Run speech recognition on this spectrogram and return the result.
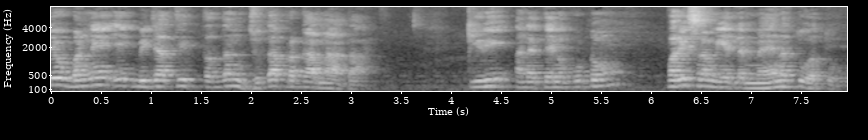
તેઓ બંને એકબીજાથી તદ્દન જુદા પ્રકારના હતા. કીડી અને તેનું કુટુંબ પરિશ્રમી એટલે મહેનતુ હતું.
